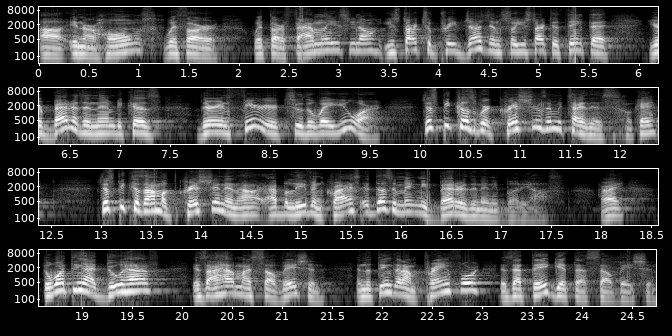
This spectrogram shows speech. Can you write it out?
uh, in our homes, with our, with our families. You know, you start to prejudge them, so you start to think that you're better than them because they're inferior to the way you are. Just because we're Christians, let me tell you this, okay? Just because I'm a Christian and I, I believe in Christ, it doesn't make me better than anybody else. All right? The one thing I do have is I have my salvation. And the thing that I'm praying for is that they get that salvation.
